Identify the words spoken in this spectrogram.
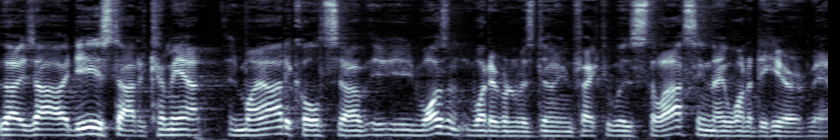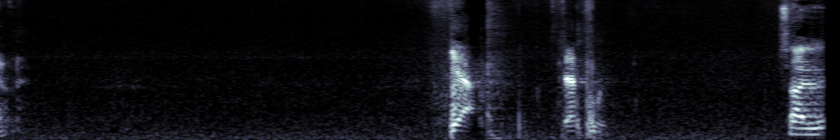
those ideas started coming out in my articles, uh, it wasn't what everyone was doing. In fact, it was the last thing they wanted to hear about. Yeah, definitely. So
